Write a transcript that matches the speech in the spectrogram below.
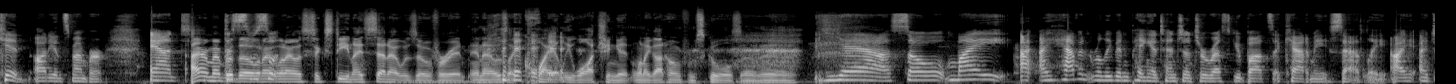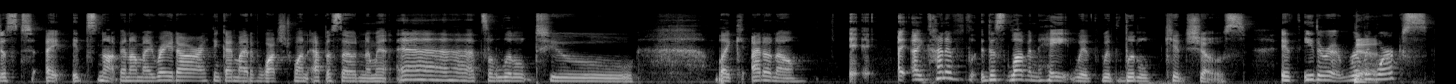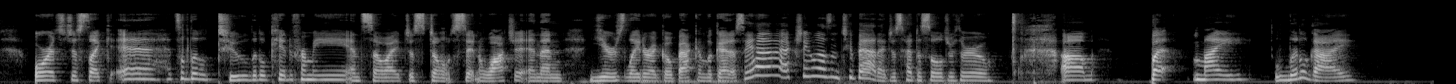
kid audience member. And I remember though when I, when I was sixteen, I said I was over it, and I was like quietly watching it when I got home from school. So eh. Yeah, so my I, I haven't really been paying attention to Rescue Bots Academy, sadly. I, I just I, it's not been on my radar. I think I might have watched one episode and I went, eh, it's a little too like I don't know. I, I, I kind of this love and hate with with little kid shows. It either it really Yeah. works or it's just like eh it's a little too little kid for me and so i just don't sit and watch it. And then years later i go back and look at it and say yeah actually it wasn't too bad. I just had to soldier through. Um, but my little guy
